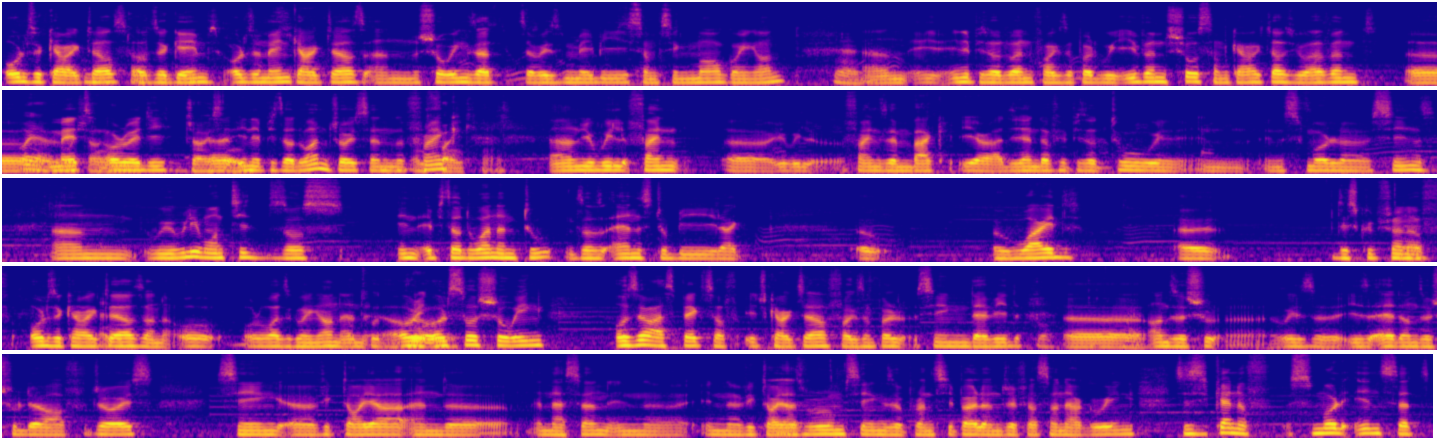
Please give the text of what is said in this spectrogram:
all the characters of the games, all the main characters, and showing that there is maybe something more going on. Yeah. And in episode one, for example, we even show some characters you haven't uh, yeah, met already uh, in episode one, Joyce and, And Frank yeah. and you will find you will find them back here at the end of episode two in in, in small uh, scenes and we really wanted those in episode one and two those ends to be like a, a wide uh, description Yeah. of all the characters and, all, all what's going on and would al- bring- also showing other aspects of each character for example seeing david Yeah. uh, on the shou- uh, with uh, his head on the shoulder of Joyce, seeing uh, Victoria and, uh, and Nathan in uh, in uh, Victoria's room, seeing the principal and Jefferson arguing. This is kind of small hints that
